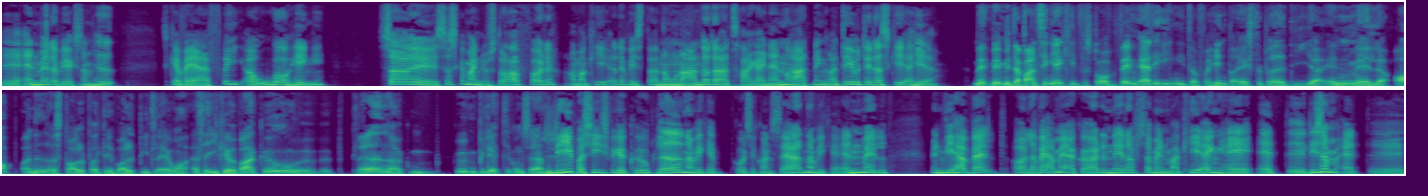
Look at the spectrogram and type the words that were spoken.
øh, anmeldervirksomhed skal være fri og uafhængig, så, øh, så skal man jo stå op for det og markere det, hvis der er nogen andre, der trækker i en anden retning. Og det er jo det, der sker her. Men, men, men der er bare en ting, jeg ikke helt forstår. Hvem er det egentlig, der forhindrer Ekstrabladet i at anmelde op og ned og stolper det Volbeat laver? Altså, I kan jo bare købe øh, pladen og købe en billet til koncerten. Lige præcis, vi kan købe pladen, og vi kan gå til koncerten, og vi kan anmelde. Men vi har valgt at lade være med at gøre det netop som en markering af, at øh, ligesom at øh,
